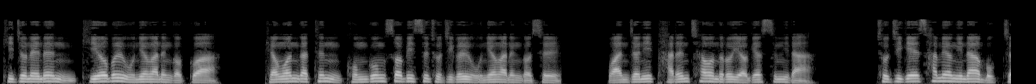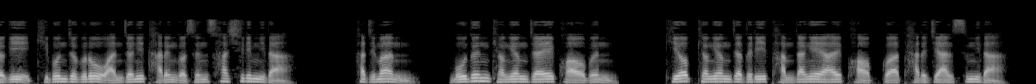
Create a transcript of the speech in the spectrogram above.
기존에는 기업을 운영하는 것과 병원 같은 공공 서비스 조직을 운영하는 것을 완전히 다른 차원으로 여겼습니다. 조직의 사명이나 목적이 기본적으로 완전히 다른 것은 사실입니다. 하지만 모든 경영자의 과업은 기업 경영자들이 담당해야 할 과업과 다르지 않습니다.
